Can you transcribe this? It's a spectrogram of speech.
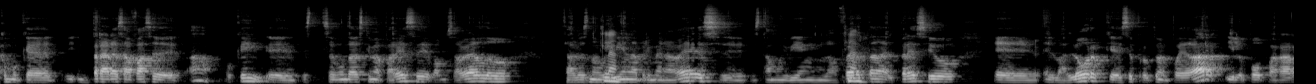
como que entrar a esa fase de, ah, ok, eh, segunda vez que me aparece, vamos a verlo, tal vez no muy bien la primera vez, eh, está muy bien la oferta, el precio, eh, el valor que ese producto me puede dar y lo puedo parar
